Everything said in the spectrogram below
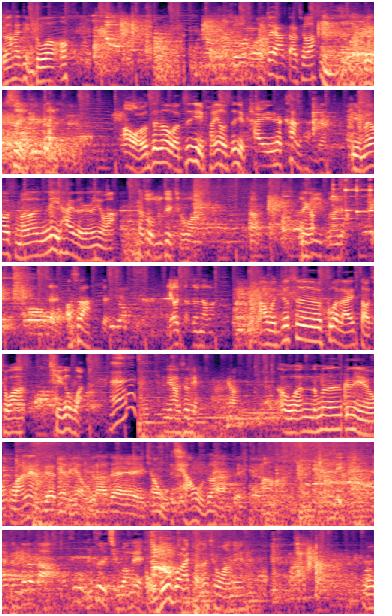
人还挺多哦。对啊，打球啊。是。哦，这个我自己朋友自己拍一下看看，这样有没有什么厉害的人有啊？他是我们这球王啊，那个衣服那个。哦，是啊？对。你要挑战他吗？啊，我就是过来找球王踢个馆。你好，兄弟。你好。呃，我能不能跟你玩两局？等一下，等一下，我跟他在抢五。抢五是吧？对。啊。你要跟哥哥打，我是我们这里球王哎。我就是过来挑战球王的。哇。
